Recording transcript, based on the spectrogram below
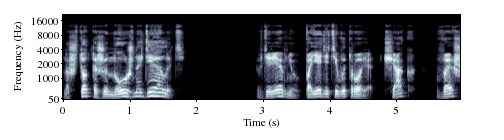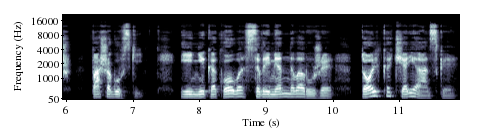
Но что-то же нужно делать. В деревню поедете вы трое — Чак, Вэш, Паша Гурский и никакого современного оружия, только чарианское.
